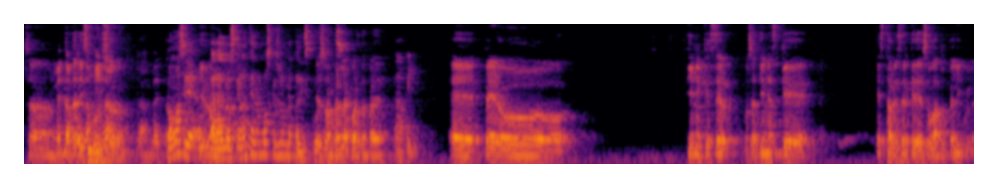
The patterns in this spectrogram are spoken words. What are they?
O sea, metadiscurso. Meta. ¿Cómo sería? Y rom- Para los que no entendemos qué es un metadiscurso. Es romper la cuarta pared. Ah, ok. Eh, pero tiene que ser, o sea, tienes que establecer que de eso va tu película.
